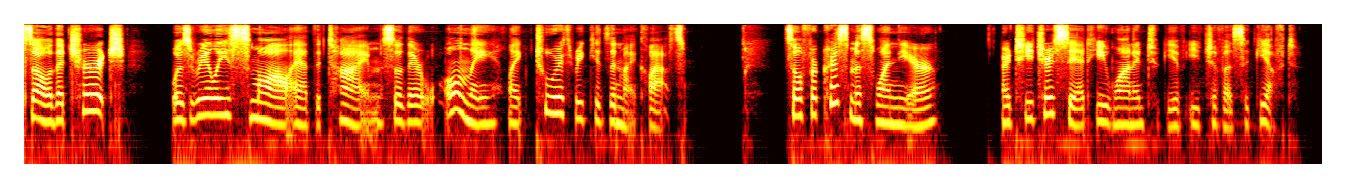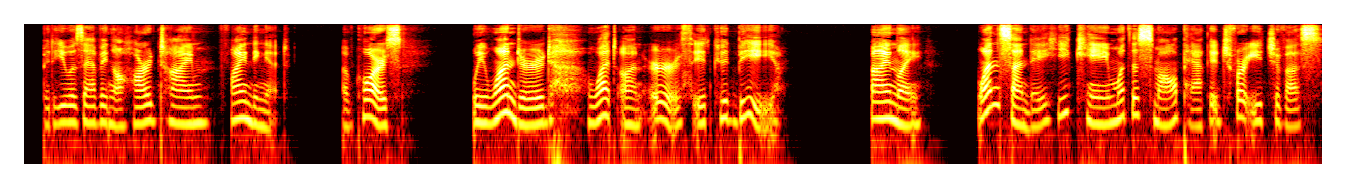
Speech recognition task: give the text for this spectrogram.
So, the church was really small at the time, so there were only like two or three kids in my class. So for Christmas one year, our teacher said he wanted to give each of us a gift, but he was having a hard time finding it. Of course, we wondered what on earth it could be. Finally, one Sunday he came with a small package for each of us.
